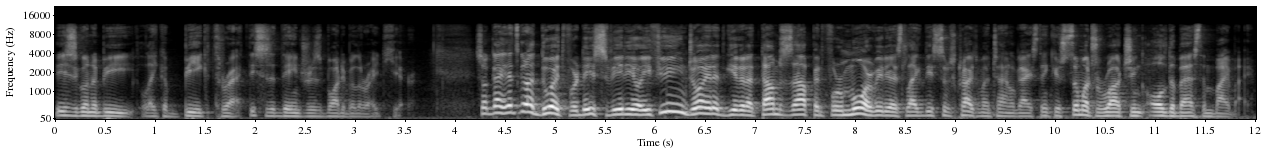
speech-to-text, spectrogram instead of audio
this is going to be like a big threat. This is a dangerous bodybuilder right here. So guys, that's gonna do it for this video. If you enjoyed it, give it a thumbs up. And for more videos like this, subscribe to my channel, guys. Thank you so much for watching. All the best and bye-bye.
